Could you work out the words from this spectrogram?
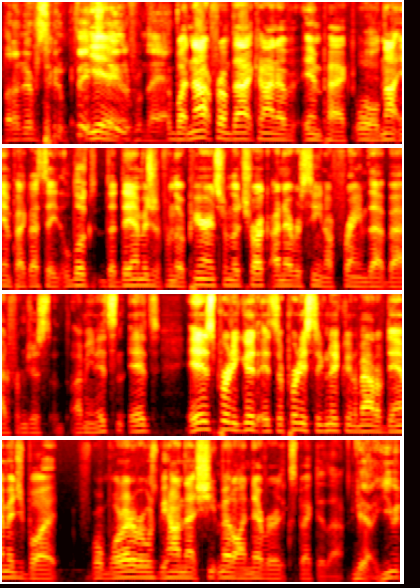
but I've never seen them fixed either from that. but not from that kind of impact. Well, not impact. I say look the damage from the appearance from the truck. I never seen a frame that bad from just. I mean, it's it's it is pretty good. It's a pretty significant amount of damage, but whatever was behind that sheet metal, I never expected that. Yeah, you.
